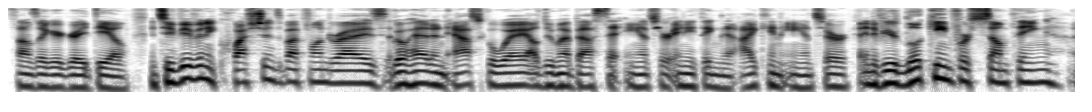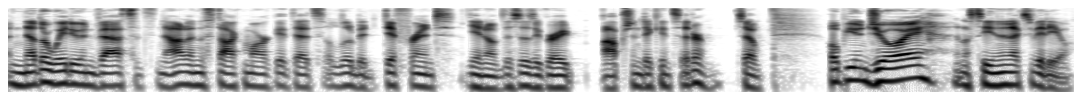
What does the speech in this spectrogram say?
Sounds like a great deal. And so if you have any questions about Fundrise, go ahead and ask away. I'll do my best to answer anything that I can answer. And if you're looking for something, another way to invest, it's not in the stock market that's a little bit different, you know, this is a great option to consider. So hope you enjoy and I'll see you in the next video.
